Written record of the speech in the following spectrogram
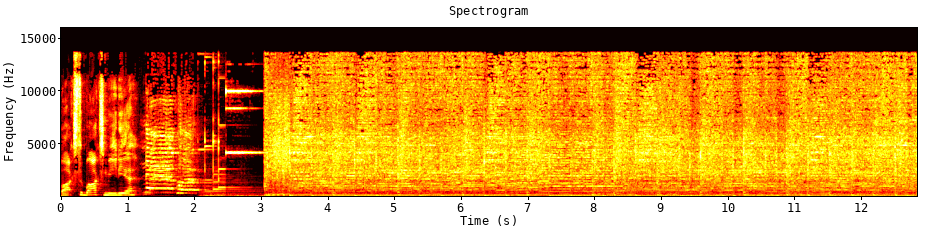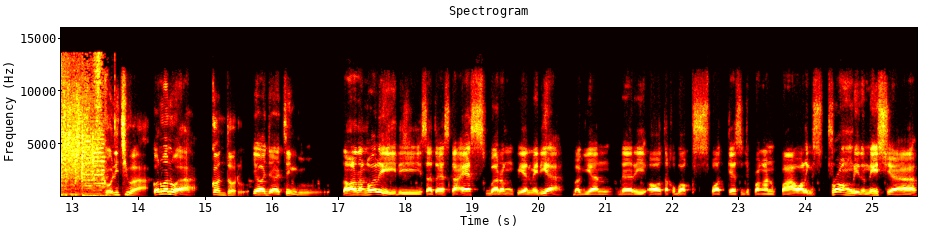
Box to Box Media. Konnichiwa, Konbanwa, Kontoru. Yoja Cinggu. Selamat datang kembali di satu SKS bareng PN Media, bagian dari Otaku Box podcast Jepangan paling strong di Indonesia.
